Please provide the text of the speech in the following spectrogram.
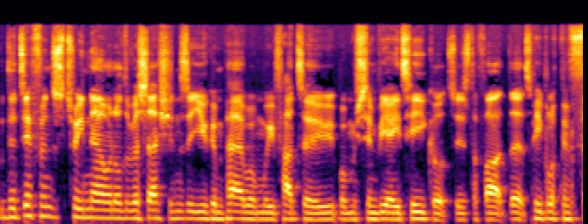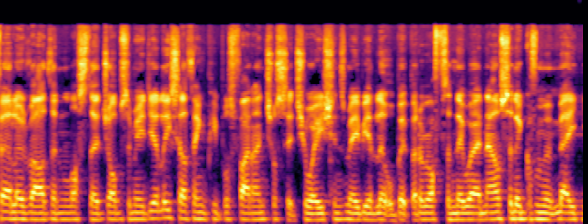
the difference between now and other recessions that you compare when we've had to when we've seen VAT cuts is the fact that people have been furloughed rather than lost their jobs immediately. So I think people's financial situations may be a little bit better off than they were now. So the government may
